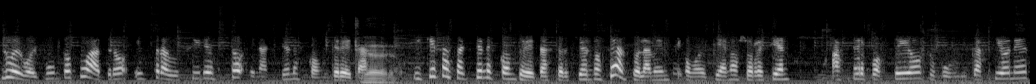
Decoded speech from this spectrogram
Luego, el punto 4 es traducir esto en acciones concretas. Y que esas acciones concretas, Sergio, no sean solamente, como decía no yo recién, hacer posteos o publicaciones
